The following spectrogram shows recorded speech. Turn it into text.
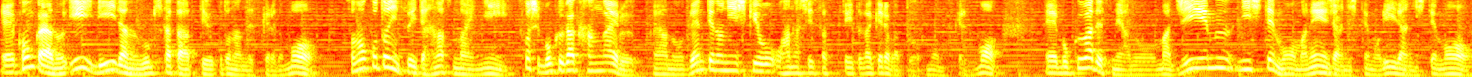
えー、今回あのいいリーダーの動き方っていうことなんですけれどもそのことについて話す前に少し僕が考えるあの前提の認識をお話しさせていただければと思うんですけれどもえー、僕はですね、あのまあ、GM にしても、マネージャーにしても、リーダーにしても、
